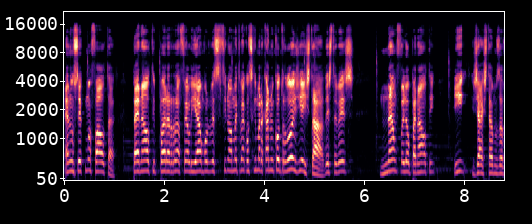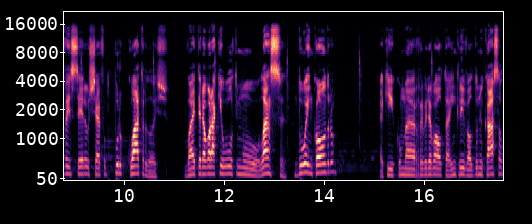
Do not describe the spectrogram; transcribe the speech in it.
a não ser com uma falta. Penalti para Rafael Leão, vamos ver se finalmente vai conseguir marcar no encontro 2. E aí está, desta vez não falhou o penalti e já estamos a vencer o Sheffield por 4-2. Vai ter agora aqui o último lance do encontro. Aqui com uma reviravolta incrível do Newcastle.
